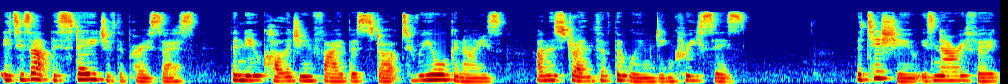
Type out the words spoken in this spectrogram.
It is at this stage of the process the new collagen fibres start to reorganise and the strength of the wound increases. The tissue is now referred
